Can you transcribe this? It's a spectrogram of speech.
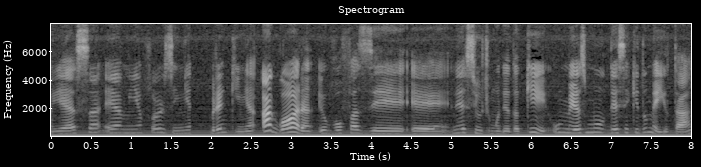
E essa é a minha florzinha branquinha. Agora eu vou fazer é, nesse último dedo aqui o mesmo desse aqui do meio, tá?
